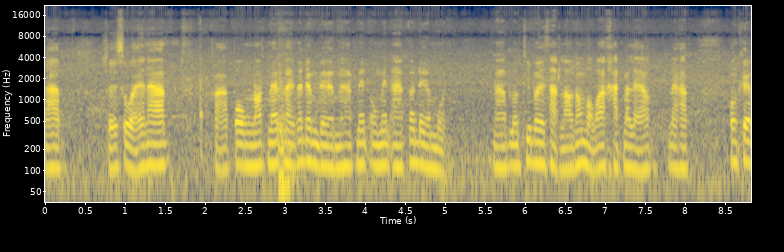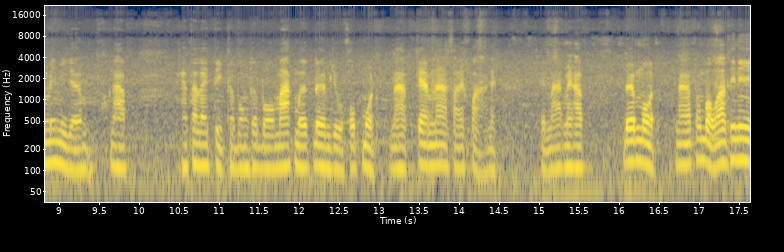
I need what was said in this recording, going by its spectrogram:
นะครับ สวยๆนะครับ ฝากระโปรงน็อตเม็ดอะไรก็เดิมๆนะครับ เม็ดองเม็ดอาร์ก็เดิมหมด นะครับรถที่บริษัทเราต้องบอกว่าคัดมาแล้วนะครับห้องเครื่องไม่มีเยิ้มนะครับแคตาไลติกกระบงเทอร์โบมาร์กเมิร์กเดิมอยู่ครบหมดนะครับแก้มหน้าซ้ายขวาเนี่ยเห็นมาร์กไหมครับ เดิมหมดนะครับ ต้องบอกว่าที่นี่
